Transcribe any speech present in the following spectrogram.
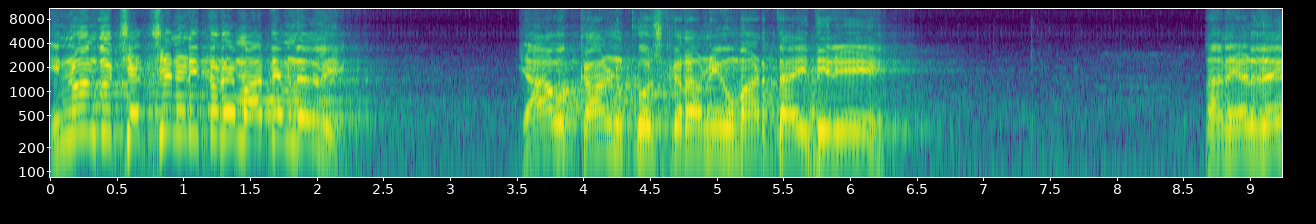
ಇನ್ನೊಂದು ಚರ್ಚೆ ನಡೀತದೆ ಮಾಧ್ಯಮದಲ್ಲಿ. ಯಾವ ಕಾರಣಕ್ಕೋಸ್ಕರ ನೀವು ಮಾಡ್ತಾ ಇದ್ದೀರಿ? ನಾನು ಹೇಳಿದೆ,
